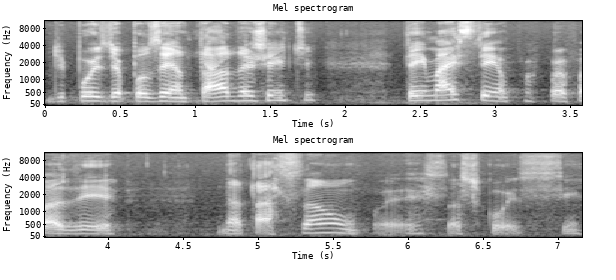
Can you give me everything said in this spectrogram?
Depois de aposentada, a gente tem mais tempo para fazer natação, essas coisas, sim.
